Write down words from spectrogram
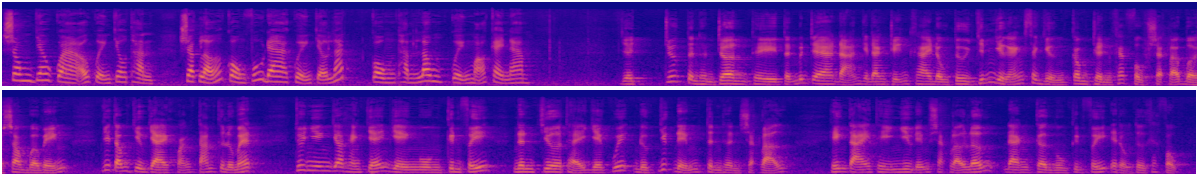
sông Giao Quà ở huyện Châu Thành, sạt lở cồn Phú Đa, huyện Chợ Lách, cồn Thành Long, huyện Mỏ Cài Nam. Về trước tình hình trên thì tỉnh Bến Tre đã và đang triển khai đầu tư 9 dự án xây dựng công trình khắc phục sạt lở bờ sông bờ biển với tổng chiều dài khoảng 8 km. Tuy nhiên do hạn chế về nguồn kinh phí nên chưa thể giải quyết được dứt điểm tình hình sạt lở. Hiện tại thì nhiều điểm sạt lở lớn đang cần nguồn kinh phí để đầu tư khắc phục.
